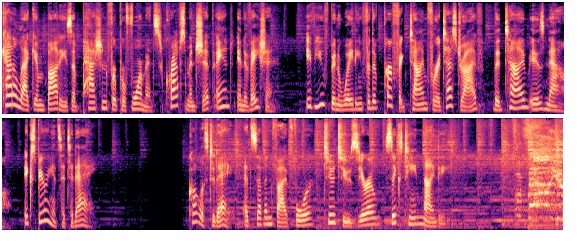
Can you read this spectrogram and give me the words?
Cadillac embodies a passion for performance, craftsmanship, and innovation. If you've been waiting for the perfect time for a test drive, the time is now. Experience it today. Call us today at 754 220 1690.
